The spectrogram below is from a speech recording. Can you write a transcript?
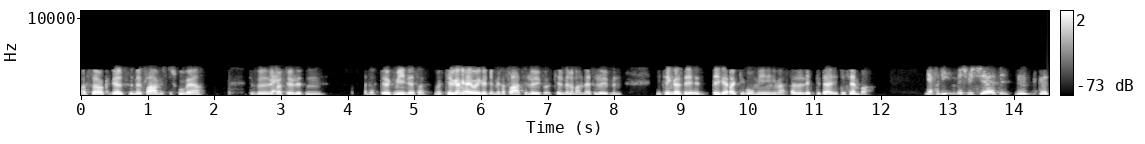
og så kan vi altid melde fra, hvis det skulle være. Det ved jeg ja. godt, det er lidt en, altså det er jo ikke min, altså vores tilgang er jo ikke, at jeg melder fra til løb og tilmelder mig en masse løb, men jeg tænker, at det, det giver rigtig god mening i hvert fald at lægge det der i december. Ja, fordi hvis vi siger, at det, nu gør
